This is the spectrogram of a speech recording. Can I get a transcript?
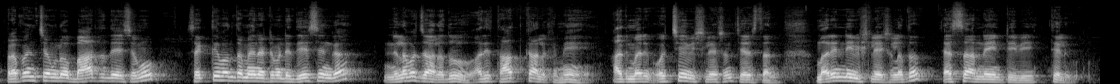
ప్రపంచంలో భారతదేశము శక్తివంతమైనటువంటి దేశంగా నిలవజాలదు అది తాత్కాలికమే. అది మరి వచ్చే విశ్లేషణ చేస్తాను. మరిన్ని విశ్లేషణలతో S R nine TV Telugu.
